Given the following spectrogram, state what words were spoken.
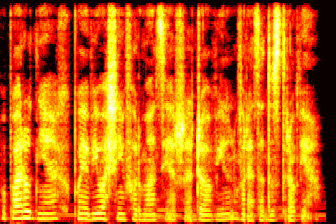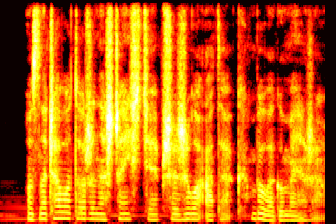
Po paru dniach pojawiła się informacja, że Jovil wraca do zdrowia. Oznaczało to, że na szczęście przeżyła atak byłego męża.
